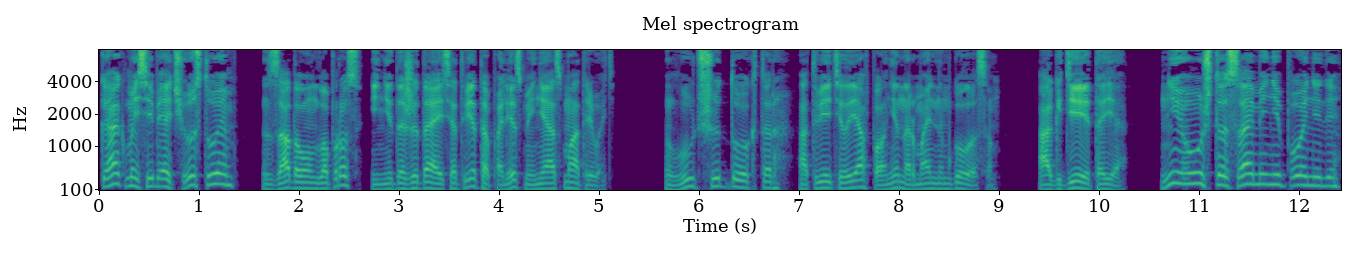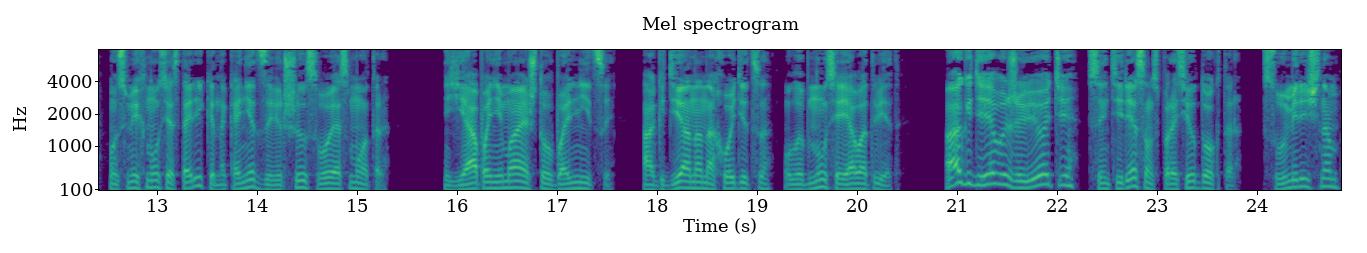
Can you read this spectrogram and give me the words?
как мы себя чувствуем?» Задал он вопрос и, не дожидаясь ответа, полез меня осматривать. «Лучше доктор», — ответил я вполне нормальным голосом. «А где это я?» «Неужто сами не поняли?» — усмехнулся старик и, наконец, завершил свой осмотр. «Я понимаю, что в больнице. А где она находится?» — улыбнулся я в ответ. «А где вы живете?» — с интересом спросил доктор. «В сумеречном?»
